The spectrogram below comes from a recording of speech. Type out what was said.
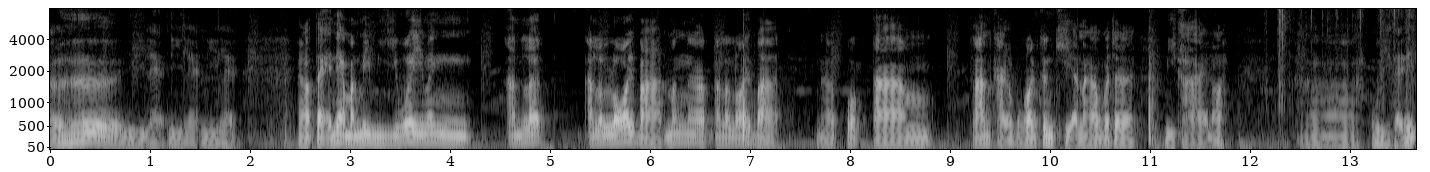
เออ นี่แหละ นี่แหละ นี่แหละ นะครับ แต่อันเนี้ยมันไม่มีเว้ยมันอันละ อันละร้อยบาทมั้งนะครับ อันละร้อยบาท นะครับพวกตามร้านขายอุปกรณ์เครื่องเขียนนะครับ ก็จะมีขายเนาะอ่าอุ้ยแต่นี่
